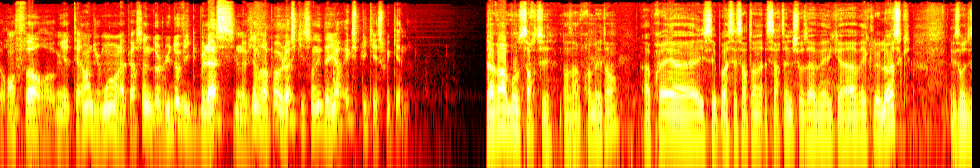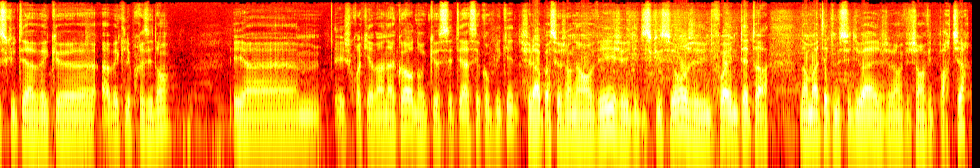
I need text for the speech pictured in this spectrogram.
renfort au milieu de terrain, du moins en la personne de Ludovic Blas. Il ne viendra pas au LOSC, qui s'en est d'ailleurs expliqué ce week-end. J'avais un bon de sortie dans un premier temps. Après, euh, il s'est passé certaines, certaines choses avec, euh, avec le LOSC. Ils ont discuté avec, euh, avec les présidents. Et, euh, et je crois qu'il y avait un accord, donc euh, c'était assez compliqué. Je suis là parce que j'en ai envie, j'ai eu des discussions. J'ai eu une fois une tête à- dans ma tête, je me suis dit, ouais, j'ai envie, de partir.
